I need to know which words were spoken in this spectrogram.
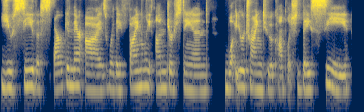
you see the spark in their eyes where they finally understand what you're trying to accomplish. They see,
